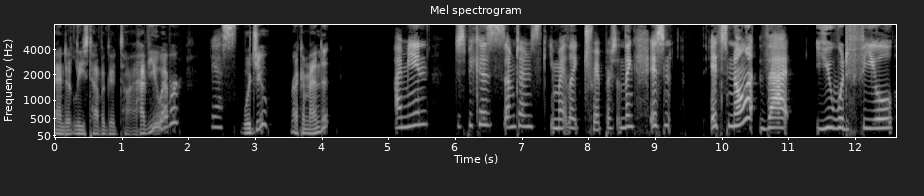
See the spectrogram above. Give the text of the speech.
and at least have a good time. Have you ever? Yes. Would you recommend it? I mean, just because sometimes you might like trip or something, it's it's not that you would feel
